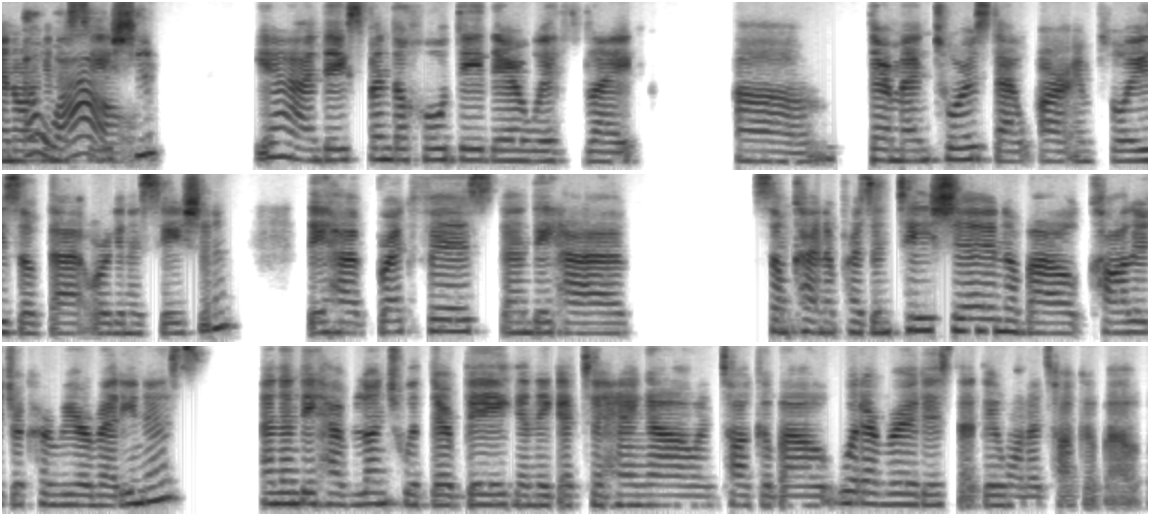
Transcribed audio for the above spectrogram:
an organization oh, wow. yeah and they spend the whole day there with like um, their mentors that are employees of that organization they have breakfast and they have some kind of presentation about college or career readiness. And then they have lunch with their big and they get to hang out and talk about whatever it is that they want to talk about.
